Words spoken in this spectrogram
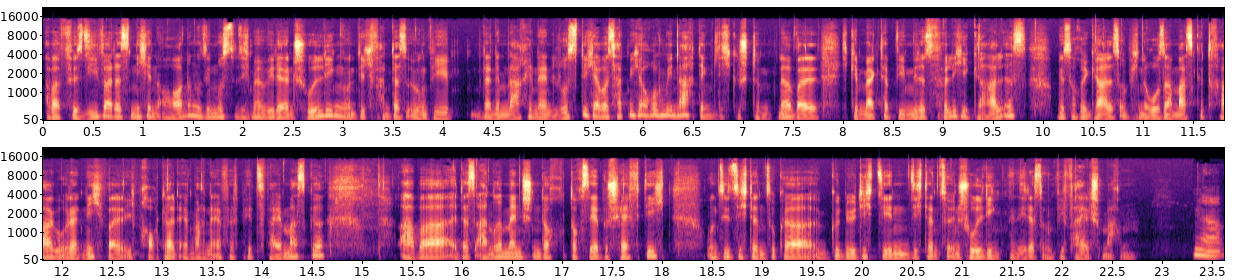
aber für sie war das nicht in Ordnung. Sie musste sich mal wieder entschuldigen und ich fand das irgendwie dann im Nachhinein lustig, aber es hat mich auch irgendwie nachdenklich gestimmt, ne? weil ich gemerkt habe, wie mir das völlig egal ist. Mir ist auch egal ist, ob ich eine rosa Maske trage oder nicht, weil ich brauchte halt einfach eine FFP2-Maske. Aber dass andere Menschen doch, doch sehr beschäftigt und sie sich dann sogar genötigt sehen, sich dann zu entschuldigen, wenn sie das irgendwie falsch machen. Ja,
